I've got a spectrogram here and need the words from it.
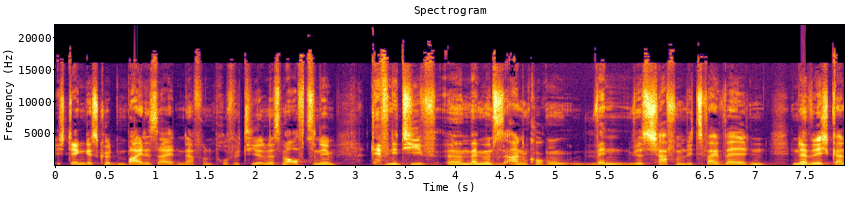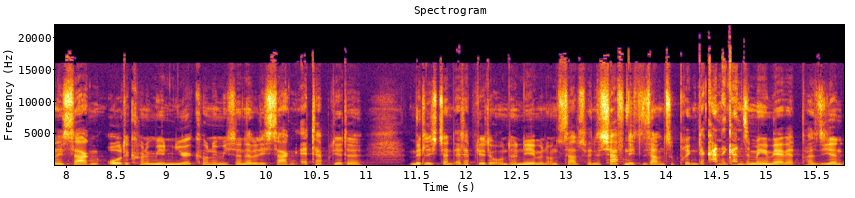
ich denke, es könnten beide Seiten davon profitieren, das mal aufzunehmen. Definitiv, ähm, wenn wir uns das angucken, wenn wir es schaffen, die zwei Welten, und da will ich gar nicht sagen Old Economy und New Economy, sondern da will ich sagen etablierte Mittelstand, etablierte Unternehmen und Startups, wenn wir es schaffen, die zusammenzubringen, da kann eine ganze Menge Mehrwert passieren.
